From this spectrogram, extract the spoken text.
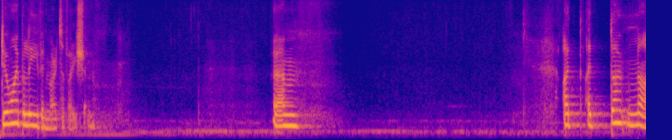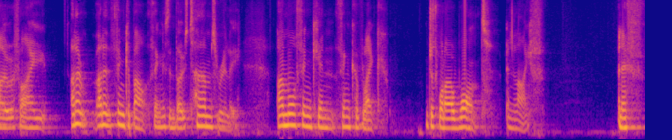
Do I believe in motivation? Um, I, I don't know if I I don't I don't think about things in those terms really. I'm more thinking think of like just what I want in life. And if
